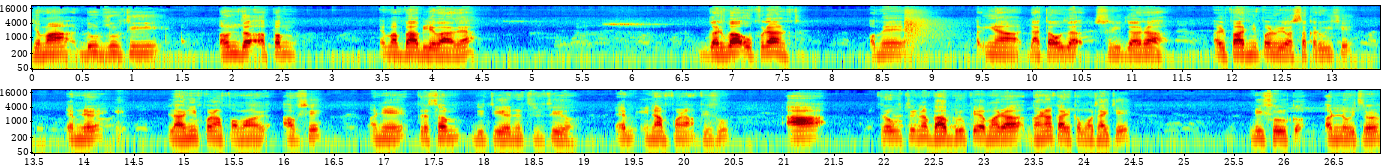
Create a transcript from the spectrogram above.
જેમાં દૂર દૂરથી અંધ અપંગ એમાં ભાગ લેવા આવ્યા. ગરબા ઉપરાંત અમે અહીંયા દાતાઓ શ્રી દ્વારા અલ્પાહારની પણ વ્યવસ્થા કરવી છે. એમને લાણી પણ આપવામાં આવશે અને પ્રથમ, દ્વિતીય અને તૃતીય એમ ઇનામ પણ આપીશું. આ પ્રવૃત્તિના ભાગરૂપે અમારા ઘણા કાર્યક્રમો થાય છે. નિઃશુલ્ક અન્ન વિતરણ,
